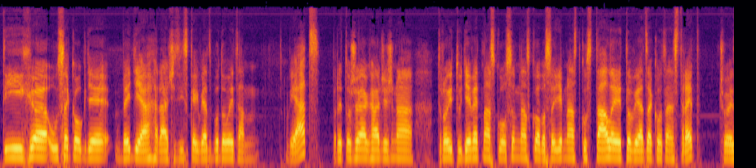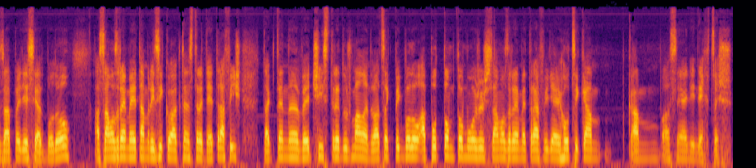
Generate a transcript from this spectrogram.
tých e, úsekov, kde vedia hráči získať viac bodov je tam viac, pretože ak hádžeš na trojitu 19, 18 alebo 17, stále je to viac ako ten stred, čo je za 50 bodov. A samozrejme je tam riziko, ak ten stred netrafíš, tak ten väčší stred už má len 25 bodov a potom to môžeš samozrejme trafiť aj hocikam, kam vlastne ani nechceš.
